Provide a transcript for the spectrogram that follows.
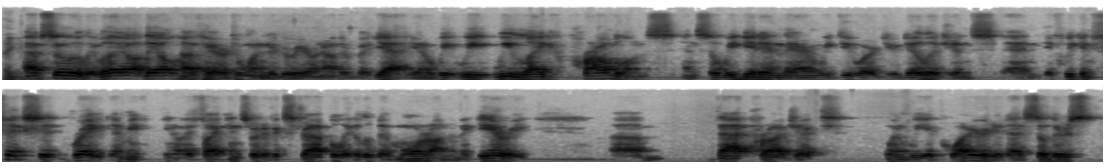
Like, Absolutely. Well, they all, they all have hair to one degree or another, but yeah, you know, we, we, we like problems. And so we get in there and we do our due diligence. And if we can fix it, great. I mean, you know, if I can sort of extrapolate a little bit more on the McGarry, um, that project, when we acquired it, uh, so there's,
